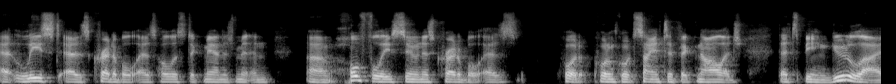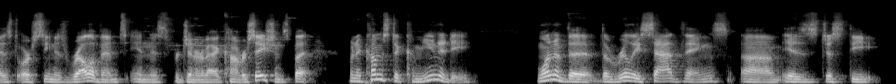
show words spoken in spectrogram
at least as credible as holistic management and um, hopefully soon as credible as quote quote unquote scientific knowledge that's being utilized or seen as relevant in this regenerative ag conversations. But when it comes to community, one of the the really sad things um, is just the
